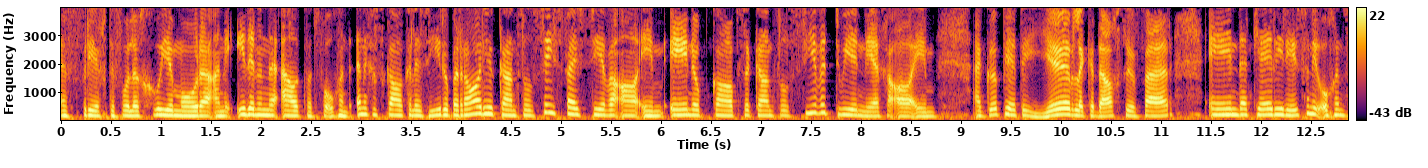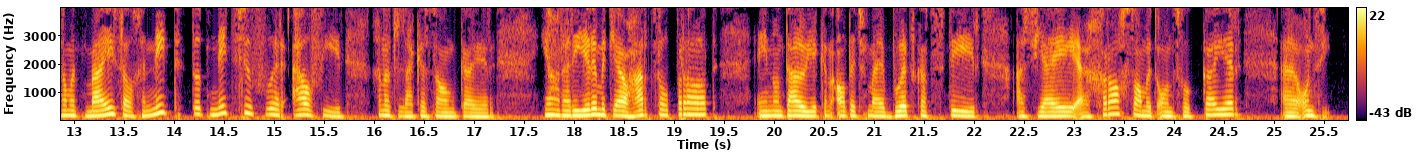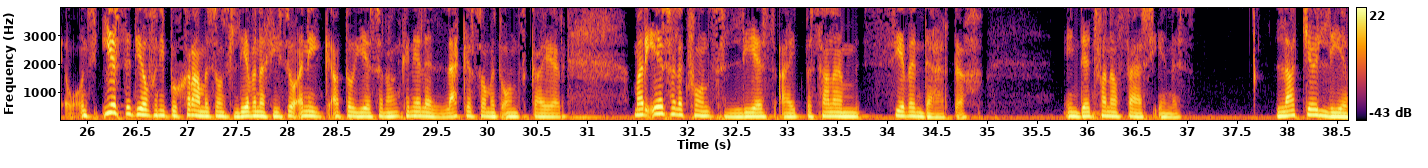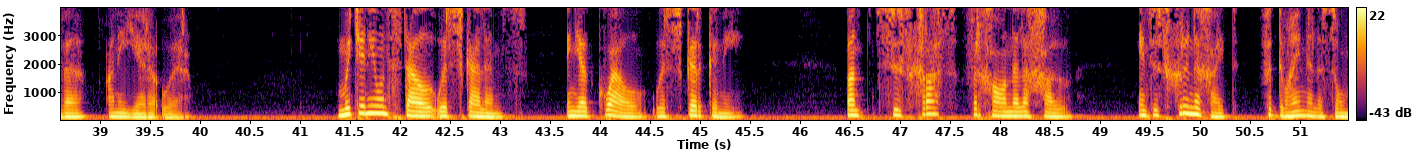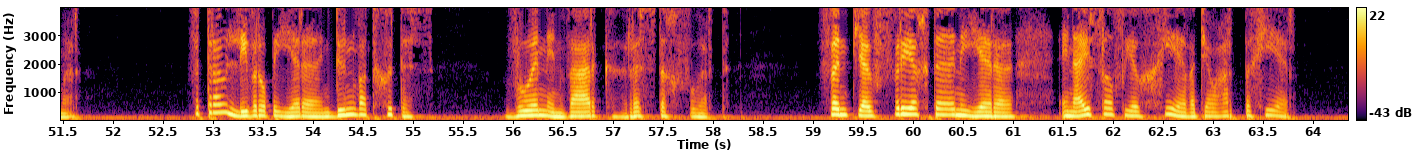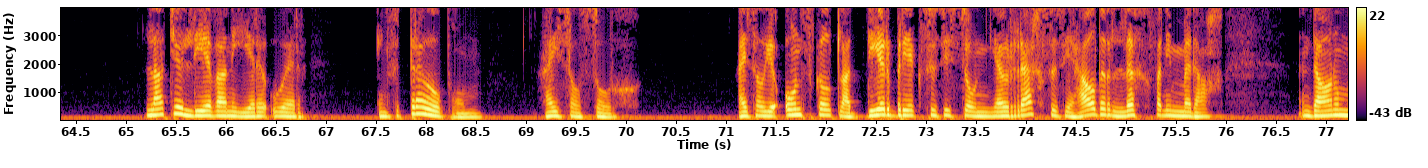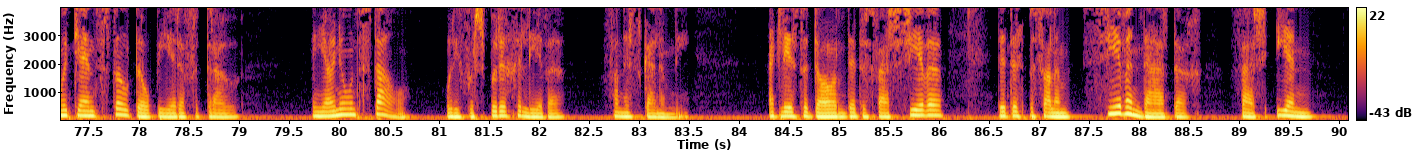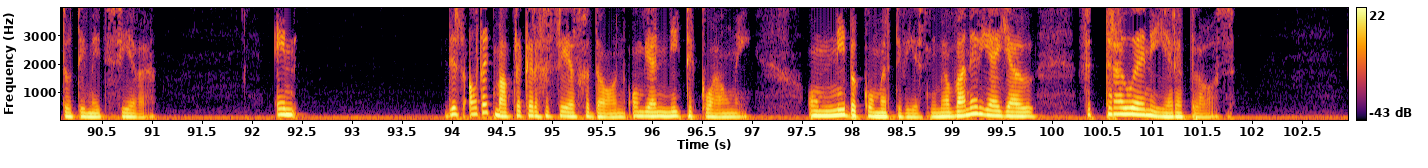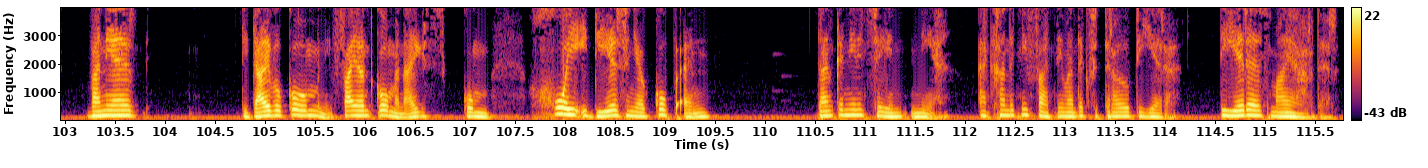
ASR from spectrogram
En vreugdevolle goeiemôre aan ieder en elk wat vanoggend ingeskakel is hier op Radio Kansel 657 AM en op Kaapse Kansel 729 AM. Ek hoop jy het 'n heerlike dag sover en dat jy die res van die oggend saam met my sal geniet tot net so voor 11uur gaan ons lekker saam kuier. Ja, dat die Here met jou hart sal praat en onthou jy kan altyd vir my 'n boodskap stuur as jy uh, graag saam met ons wil kuier. Uh, ons ons eerste deel van die program is ons lewendig hierso in die ateljee, so dan kan jy lekker saam met ons kuier. Maar eers wil ek vir ons lees uit Psalm 37. En dit vanaf vers 1 is: Laat jou lewe aan die Here oor. Moet jy nie ontstel oor skelms en jou kwel oor skurke nie want soos gras vergaan hulle gou en soos groenigheid verdwyn hulle sommer. Vertrou liewer op die Here en doen wat goed is. Woon en werk rustig voort. Vind jou vreugde in die Here en hy sal vir jou gee wat jou hart begeer. Laat jou lewe aan die Here oor en vertrou op hom. Hy sal sorg. Hy sal jou onskuld laat deurbreek soos die son, jou reg soos die helder lig van die middag. En daarom moet jy in stilte op die Here vertrou en jou nie ontstel oor die voorspoedige lewe van 'n skelm nie. Ek lees dit daar, dit is vers 7. Dit is Psalm 37 vers 1 tot en met 7. En dis altyd makliker gesê as gedaan om jou nie te kwel nie, om nie bekommerd te wees nie, maar wanneer jy jou vertroue in die Here plaas, wanneer die duiwel kom en die vyand kom en hy kom gooi idees in jou kop in, dan kan jy net sê nee, ek gaan dit nie vat nie want ek vertrou op die Here. Die Here is my herder.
